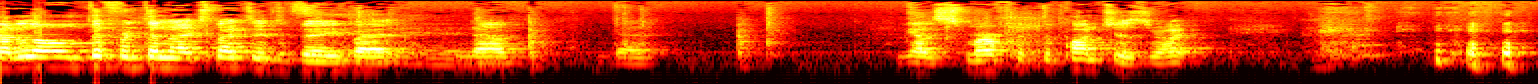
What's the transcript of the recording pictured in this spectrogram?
Got a little different than I expected to be, but you you got to smurf with the punches, right?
